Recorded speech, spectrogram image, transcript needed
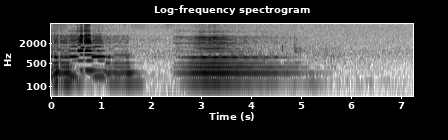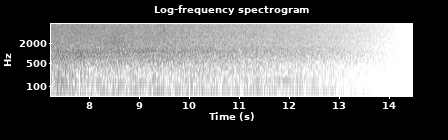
Música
